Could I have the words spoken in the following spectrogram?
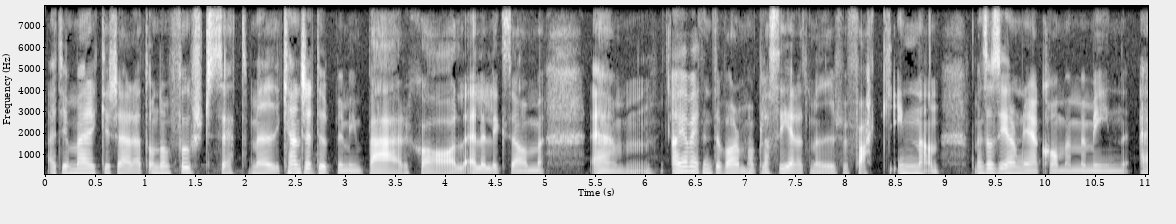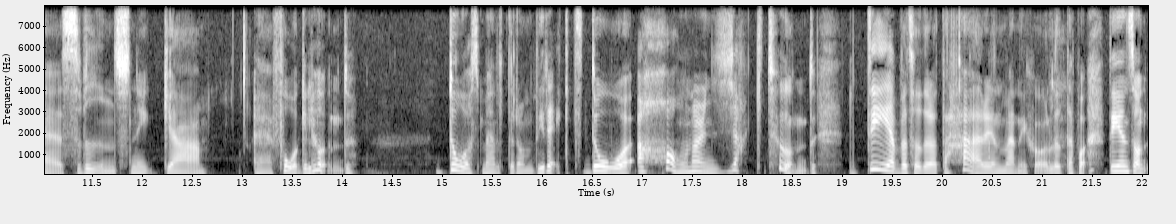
att jag märker så här att om de först sett mig, kanske typ med min bärsjal eller liksom, um, ja, jag vet inte vad de har placerat mig i för fack innan, men så ser de när jag kommer med min eh, svinsnygga fågelhund då smälter de direkt. Då, aha, hon har en jakthund. Det betyder att det här är en människa att lita på. Det är en sån,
